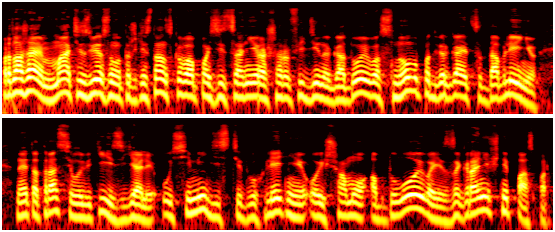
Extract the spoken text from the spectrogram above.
Продолжаем. Мать известного таджикистанского оппозиционера Шарафидина Гадоева снова подвергается давлению. На этот раз силовики изъяли у 72-летней Ойшамо Абдулоевой заграничный паспорт.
